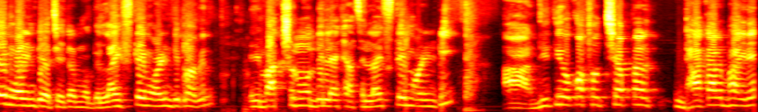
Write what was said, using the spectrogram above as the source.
টাইম ওয়ারেন্টি আছে এটার মধ্যে। লাইফ টাইম ওয়ারেন্টি পাবেন। এই বাক্সর মধ্যে লেখা আছে লাইফ টাইম ওয়ারেন্টি আর দ্বিতীয় কথা হচ্ছে আপনার ঢাকার বাইরে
